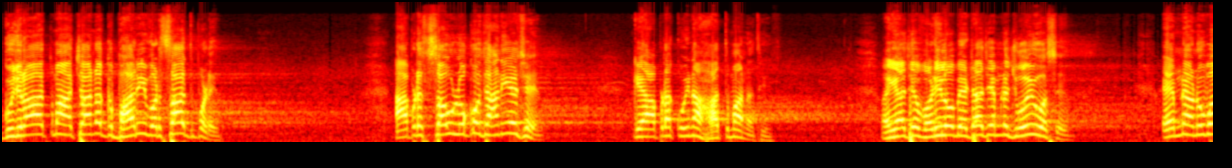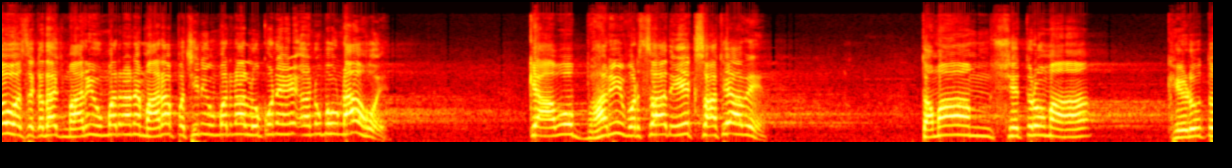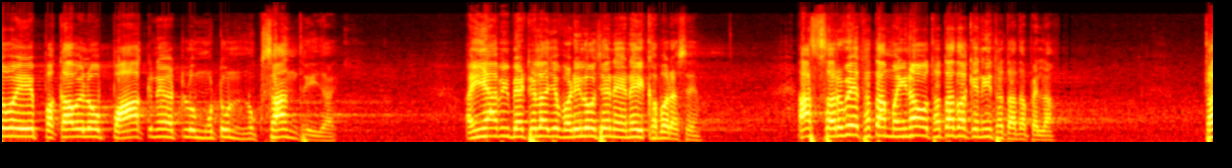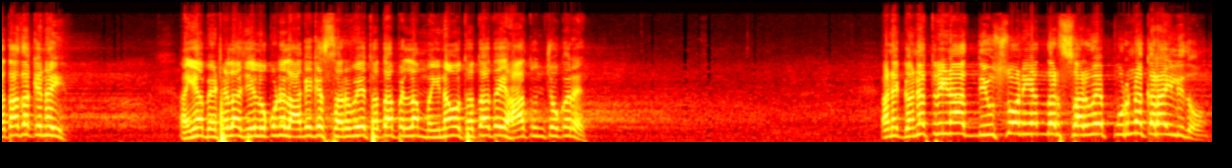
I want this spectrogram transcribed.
ગુજરાતમાં અચાનક ભારે વરસાદ પડે. આપણે સૌ લોકો જાણીએ છીએ કે આપણા કોઈના હાથમાં નથી. અહીંયા જે વડીલો બેઠા છે, એમને જોયું હશે. એમને અનુભવ હશે, કદાચ મારી ઉંમરના અને મારા પછીની ઉંમરના લોકોને અનુભવ ના હોય કે આવો ભારે વરસાદ એક સાથે આવે. તમામ ક્ષેત્રોમાં ખેડૂતોએ પકાવેલો પાકને આટલું મોટું નુકસાન થઈ જાય. અહીંયા બી બેઠેલા જે વડીલો છે ને, એને ખબર હશે. આ સર્વે થતા મહિનાઓ થતા હતા કે નહીં થતા હતા પહેલા? થતા હતા કે નહીં? અહીંયા બેઠેલા જે લોકોને લાગે કે સર્વે થતા પહેલા મહિનાઓ થતા હતા, એ હાથ ઊંચો કરે. અને ગણતરીના દિવસોની અંદર સર્વે પૂર્ણ કરાવી લીધો.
